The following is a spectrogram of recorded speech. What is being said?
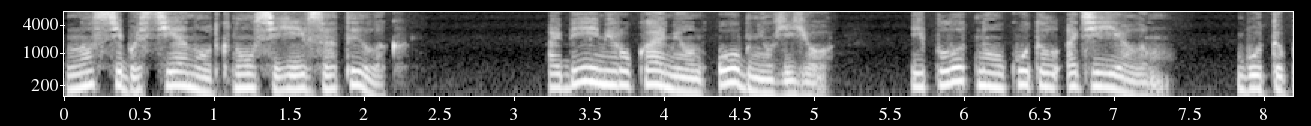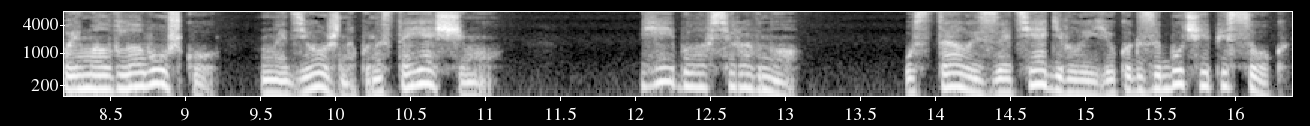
Нос Себастьяна уткнулся ей в затылок. Обеими руками он обнял ее и плотно укутал одеялом, будто поймал в ловушку, надежно, по-настоящему — Ей было все равно. Усталость затягивала ее, как зыбучий песок.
